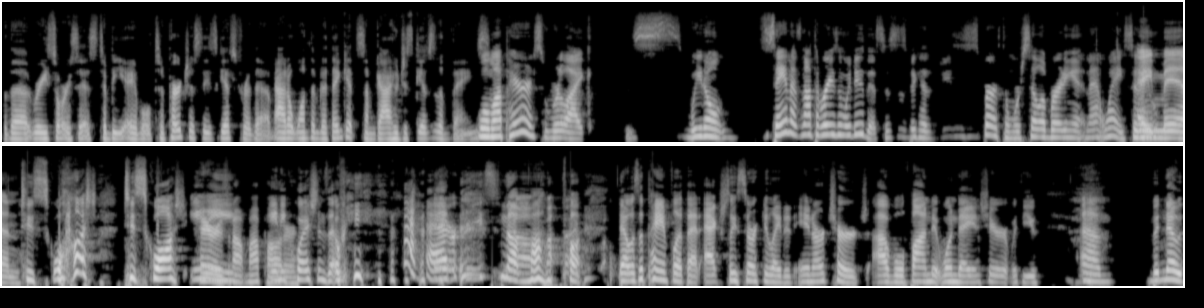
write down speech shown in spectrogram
the resources to be able to purchase these gifts for them. I don't want them to think it's some guy who just gives them things. Well, my parents were like, "We don't. Santa's not the reason we do this. This is because of Jesus' birth, and we're celebrating it in that way." So they Amen. to squash to squash any not my any questions that we had. Harry's not not my my part. That was a pamphlet that actually circulated in our church. I will find it one day and share it with you. Um, but no,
